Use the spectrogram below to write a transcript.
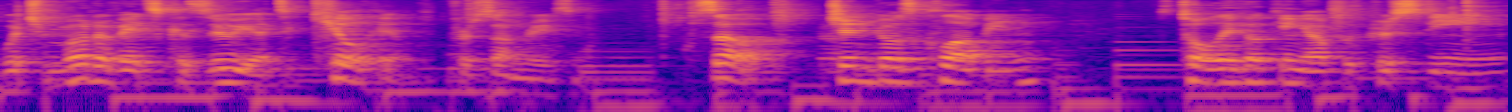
which motivates Kazuya to kill him for some reason. So, Jin goes clubbing, totally hooking up with Christine,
